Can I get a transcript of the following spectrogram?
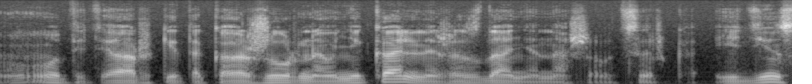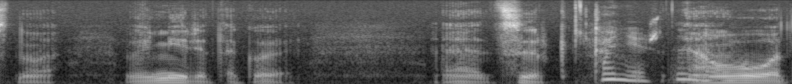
вот эти арки, такое ажурное, уникальное же здание нашего цирка. Единственного в мире такое Э, цирк. Конечно. Да. Вот.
